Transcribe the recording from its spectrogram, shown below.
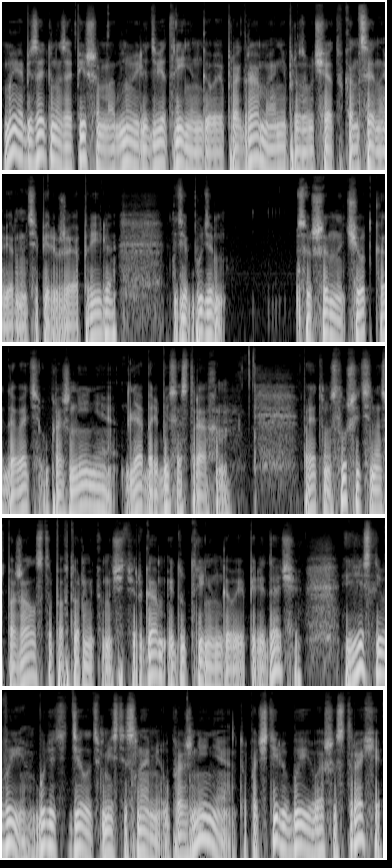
мы обязательно запишем одну или две тренинговые программы. Они прозвучат в конце, наверное, теперь уже апреля, где будем совершенно четко давать упражнения для борьбы со страхом. Поэтому слушайте нас, пожалуйста, по вторникам и четвергам идут тренинговые передачи. И если вы будете делать вместе с нами упражнения, то почти любые ваши страхи,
